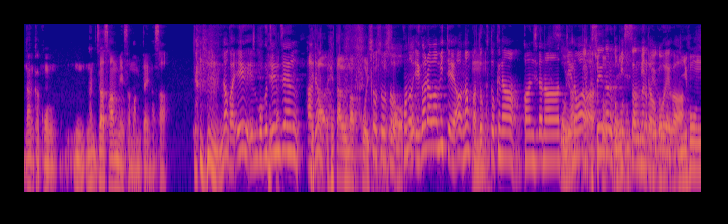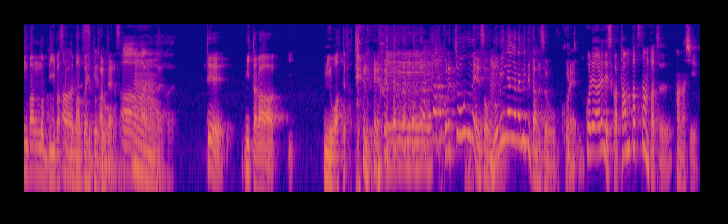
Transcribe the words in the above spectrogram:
なんかこう、ザ三名様みたいなさ、うんなんか、え、僕全然、あ、でも下手、、下手馬っぽい感じそうそうのさそう。この絵柄は見て、あ、なんか独特な感じだなっていうのは、学生なのか、おっさんなのか日本版のビーバーサンドバッドヘッドかみたいなさ。ああ、うんはいはいはい。で、見たら、い見終わってたっていうね。へ これちょうどね、そう、うん飲みながら見てたんですよ、これ。ーこれあれですか？単発単発？話。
